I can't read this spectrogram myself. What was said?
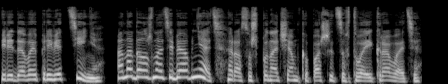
Передавай привет Тине. Она должна тебя обнять, раз уж по ночам копошится в твоей кровати.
